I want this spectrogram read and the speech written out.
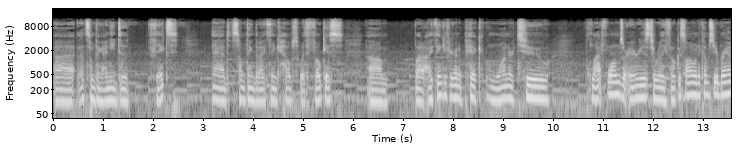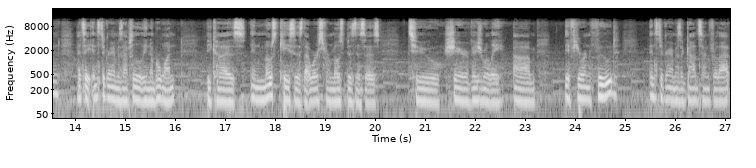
Uh, that's something I need to fix and something that I think helps with focus. Um, but I think if you're going to pick one or two platforms or areas to really focus on when it comes to your brand, I'd say Instagram is absolutely number one because in most cases that works for most businesses to share visually. Um, if you're in food, Instagram is a godsend for that.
